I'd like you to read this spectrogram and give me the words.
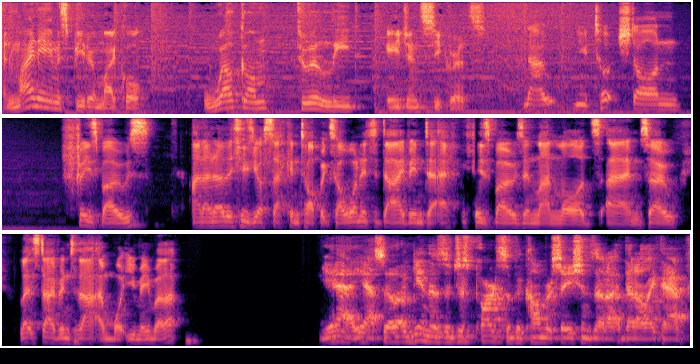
And my name is Peter Michael. Welcome to Elite Agent Secrets. Now, you touched on FSBOs, and I know this is your second topic, so I wanted to dive into FSBOs and landlords. Um, so let's dive into that and what you mean by that. Yeah, yeah. So again, those are just parts of the conversations that I that I like to have.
